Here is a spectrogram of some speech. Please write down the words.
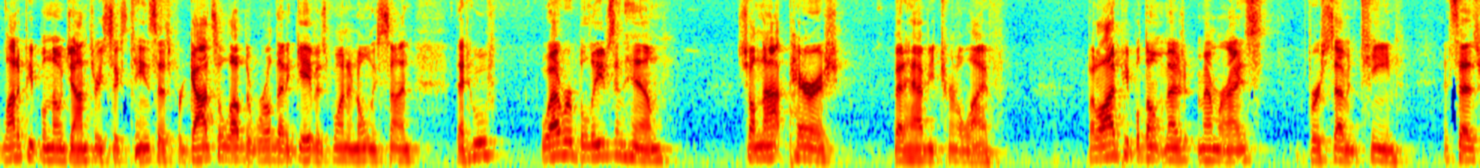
A lot of people know John 3:16 says, "For God so loved the world that he gave his one and only son, that whoever believes in him shall not perish but have eternal life." But a lot of people don't measure, memorize verse 17. It says,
